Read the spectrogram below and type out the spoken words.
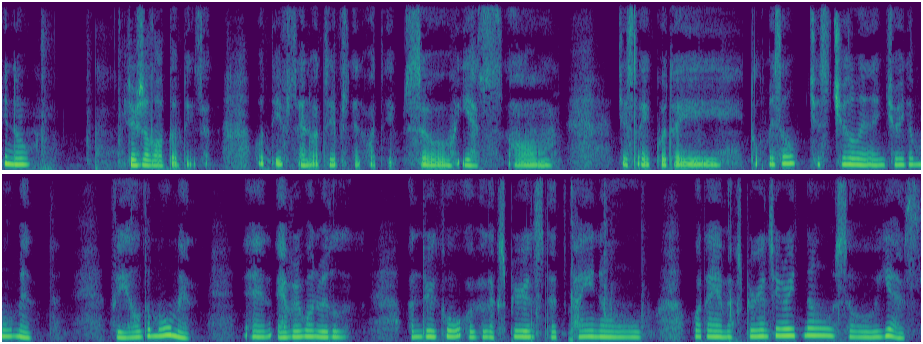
you know there's a lot of things that what ifs and what ifs and what ifs. So yes um just like what I told myself just chill and enjoy the moment. Feel the moment. And everyone will undergo or will experience that kind of what I am experiencing right now. So yes,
